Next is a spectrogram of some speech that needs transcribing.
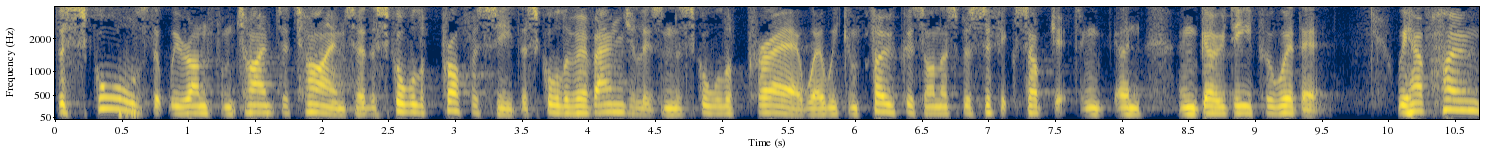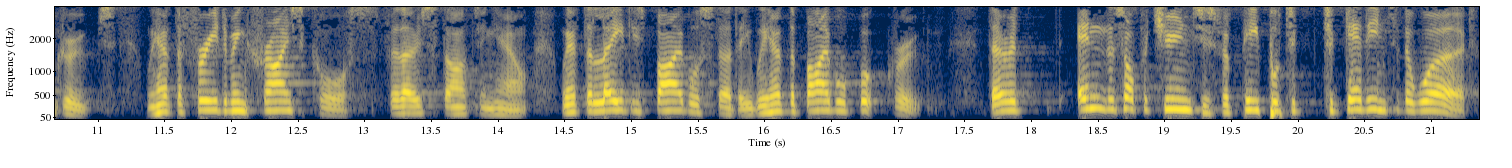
the schools that we run from time to time. So the school of prophecy, the school of evangelism, the school of prayer, where we can focus on a specific subject and, and, and go deeper with it. We have home groups. We have the Freedom in Christ course for those starting out. We have the ladies' Bible study. We have the Bible book group. There are endless opportunities for people to, to get into the Word.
